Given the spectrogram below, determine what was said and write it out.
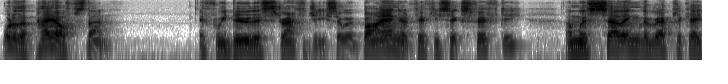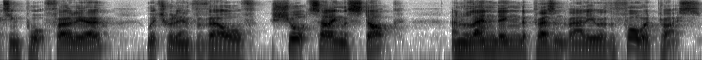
What are the payoffs then? If we do this strategy, so we're buying at 56.50 and we're selling the replicating portfolio, which will involve short selling the stock and lending the present value of the forward price.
